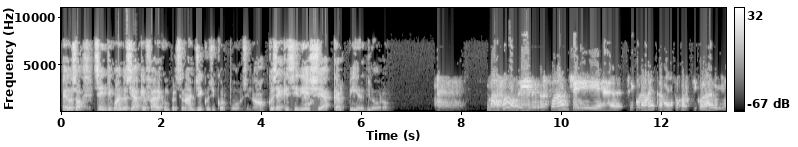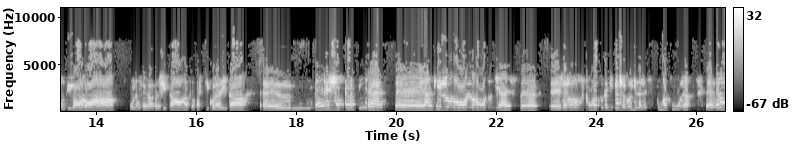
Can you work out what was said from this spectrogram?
Eh lo so, senti, quando si ha a che fare con personaggi così corposi, no? Cos'è che si riesce a carpire di loro? Ma sono dei, dei personaggi eh, sicuramente molto particolari, ognuno di loro ha una sua capacità, una sua particolarità ehm, e riesce a capire eh, anche il loro, il loro modo di essere, eh, le loro sfumature. Mi piace cogliere le sfumature, eh, però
